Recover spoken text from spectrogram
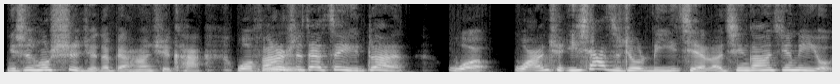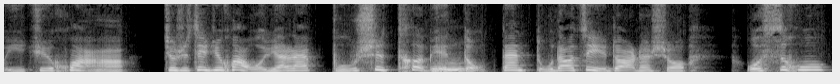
你是从视觉的表上去看，我反而是在这一段，我完全一下子就理解了《金刚经》里有一句话啊，就是这句话我原来不是特别懂，但读到这一段的时候，我似乎。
